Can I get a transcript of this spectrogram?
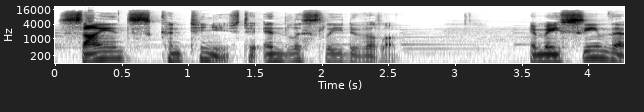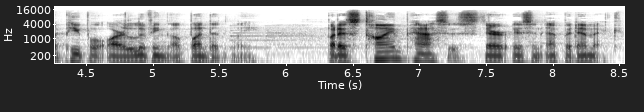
Science continues to endlessly develop. It may seem that people are living abundantly, but as time passes, there is an epidemic.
